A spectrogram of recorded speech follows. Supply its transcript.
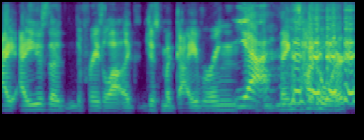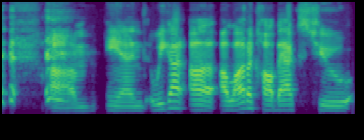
I, I use the, the phrase a lot like just MacGyvering yeah things how to work um and we got uh, a lot of callbacks to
